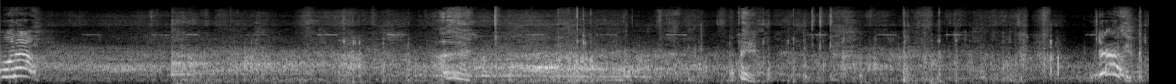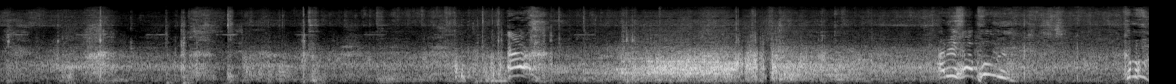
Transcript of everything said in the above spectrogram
Come on out. I need help pulling. Come on.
